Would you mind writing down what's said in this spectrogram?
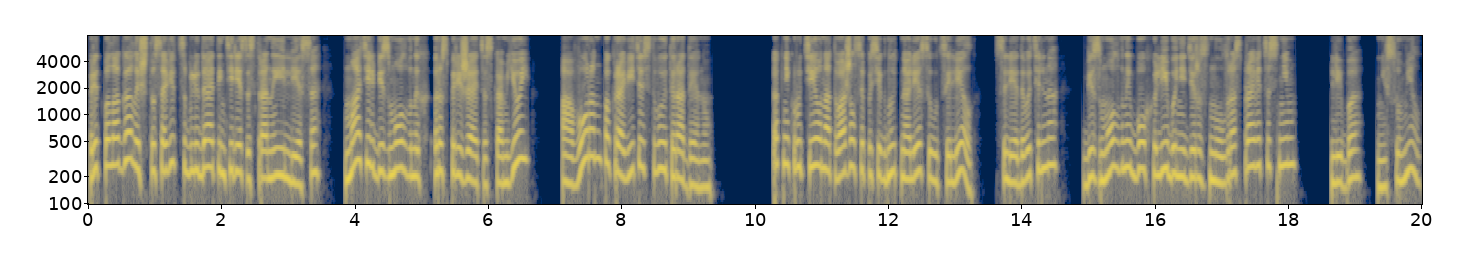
предполагалось, что совет соблюдает интересы страны и леса, матерь безмолвных распоряжается скамьей, а ворон покровительствует Иродену. Как ни крути, он отважился посягнуть на лес и уцелел, следовательно, безмолвный бог либо не дерзнул расправиться с ним, либо не сумел.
